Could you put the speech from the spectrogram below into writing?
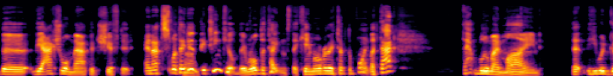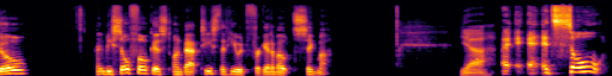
the the actual map had shifted, and that's what they did. They team killed. They rolled the Titans. They came over. They took the point. Like that. That blew my mind. That he would go and be so focused on Baptiste that he would forget about Sigma. Yeah, it's so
